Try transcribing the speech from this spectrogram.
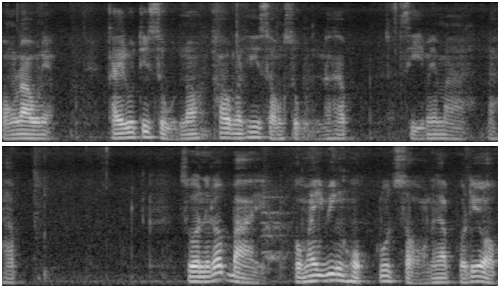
ของเราเนี่ย ใครรูดที่ศูนย์เนาะเข้ามาที่ 20 นะครับ สีไม่มานะครับ ส่วนในรอบบ่ายผมให้วิ่ง 6 รูด 2 นะครับผลที่ออก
